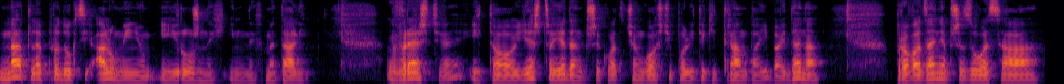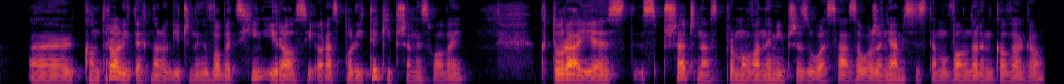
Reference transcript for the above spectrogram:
na tle produkcji aluminium i różnych innych metali. Wreszcie, i to jeszcze jeden przykład ciągłości polityki Trumpa i Bidena, prowadzenie przez USA e, kontroli technologicznych wobec Chin i Rosji oraz polityki przemysłowej która jest sprzeczna z promowanymi przez USA założeniami systemu wolnorynkowego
